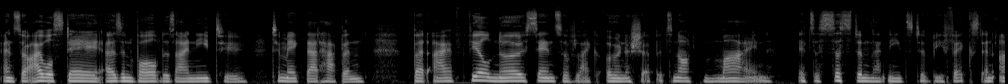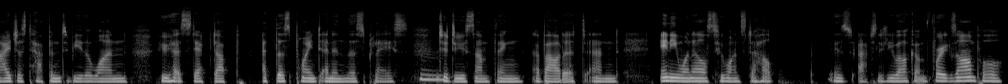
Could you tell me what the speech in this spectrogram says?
And so I will stay as involved as I need to to make that happen. But I feel no sense of like ownership. It's not mine. It's a system that needs to be fixed. And I just happen to be the one who has stepped up at this point and in this place Hmm. to do something about it. And anyone else who wants to help is absolutely welcome. For example,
